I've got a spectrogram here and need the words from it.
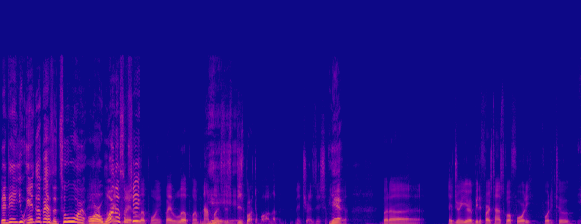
and then you end up as a two or, or a one or some played shit. A little point, played a little point, but not much. Just, just brought the ball up in, in transition. For Yeah. real. But uh, that junior year would be the first time I scored 40, 42. Yeah.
